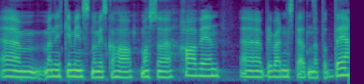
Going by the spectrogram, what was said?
Um, men ikke minst når vi skal ha masse havvind, uh, bli verdensledende på det.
